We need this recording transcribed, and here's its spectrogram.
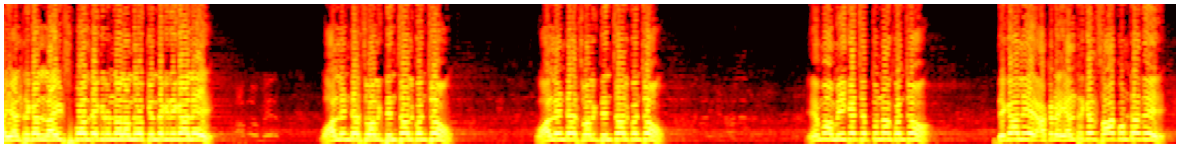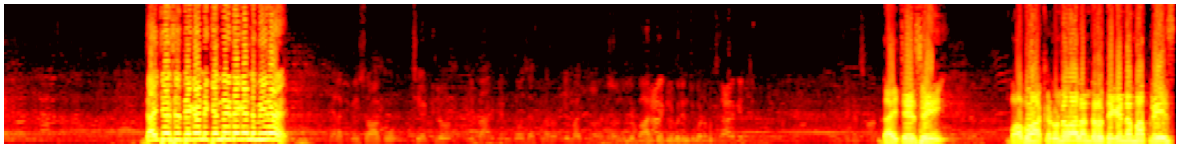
ఆ ఎలక్ట్రికల్ లైట్స్ పోల్ దగ్గర ఉన్న వాళ్ళందరూ కిందకి దిగాలి. వాలంటీర్స్ వాళ్ళకి దించాలి కొంచెం. వాలంటీర్స్ వాళ్ళకి దించాలి కొంచెం. ఏమో మీకే చెప్తున్నాం కొంచెం. దిగాలి అక్కడ ఎలక్ట్రికల్ షాక్ ఉంటుంది. దయచేసి దిగండి కిందకి దిగండి మీరే. ఎలక్ట్రికల్ షాక్ చెట్లు ఈ బార్కెట్ తోసేస్తున్నారు. ఈ మధ్య మార్కెట్ల గురించి కూడా దయచేసి బాబు అక్కడ ఉన్న వాళ్ళందరూ దిగండి అమ్మా ప్లీజ్.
